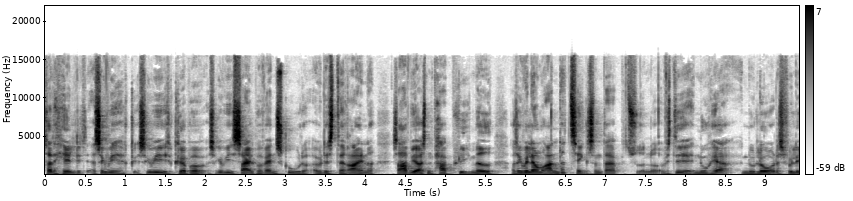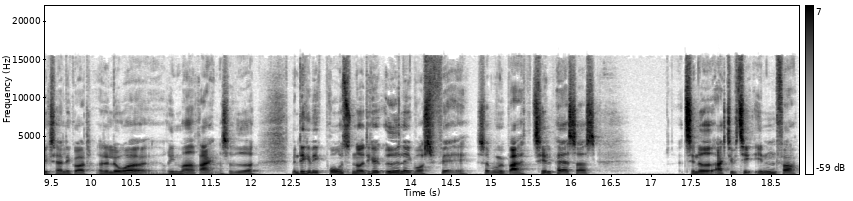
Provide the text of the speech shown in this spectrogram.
så er det heldigt, at så kan vi, så kan vi, køre på, så kan vi sejle på vandskuter, og hvis det regner, så har vi også en paraply med, og så kan vi lave nogle andre ting, som der betyder noget. Og hvis det nu her, nu lover det selvfølgelig ikke særlig godt, og det lover rimelig meget regn og så videre, men det kan vi ikke bruge til noget, det kan ikke ødelægge vores ferie, så må vi bare tilpasse os til noget aktivitet indenfor,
